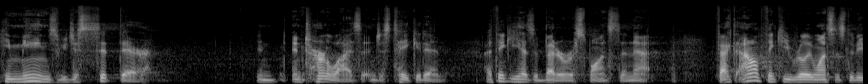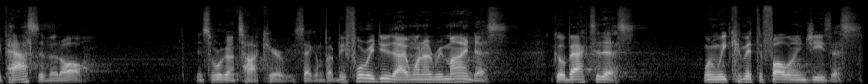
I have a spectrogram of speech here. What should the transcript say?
he means we just sit there and internalize it and just take it in. I think he has a better response than that. In fact, I don't think he really wants us to be passive at all. And so we're going to talk here in a second. But before we do that, I want to remind us go back to this. When we commit to following Jesus,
